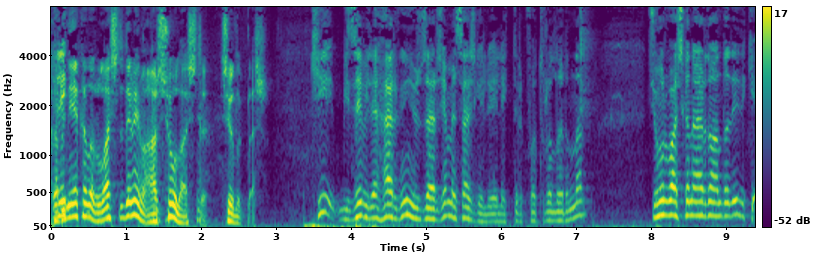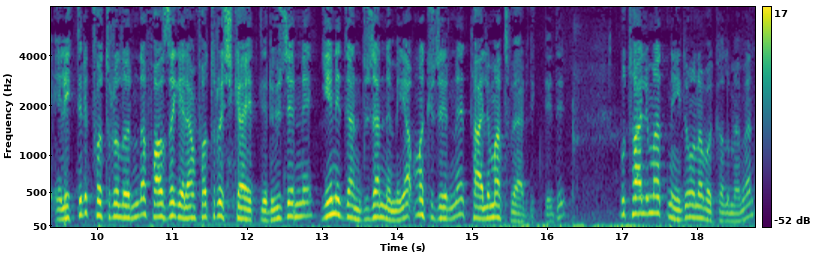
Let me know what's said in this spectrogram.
Kabineye kadar ulaştı demeyeyim mi? Arşa ulaştı çığlıklar. Ki bize bile her gün yüzlerce mesaj geliyor elektrik faturalarından. Cumhurbaşkanı Erdoğan da dedi ki elektrik faturalarında fazla gelen fatura şikayetleri üzerine yeniden düzenleme yapmak üzerine talimat verdik dedi. Bu talimat neydi ona bakalım hemen.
